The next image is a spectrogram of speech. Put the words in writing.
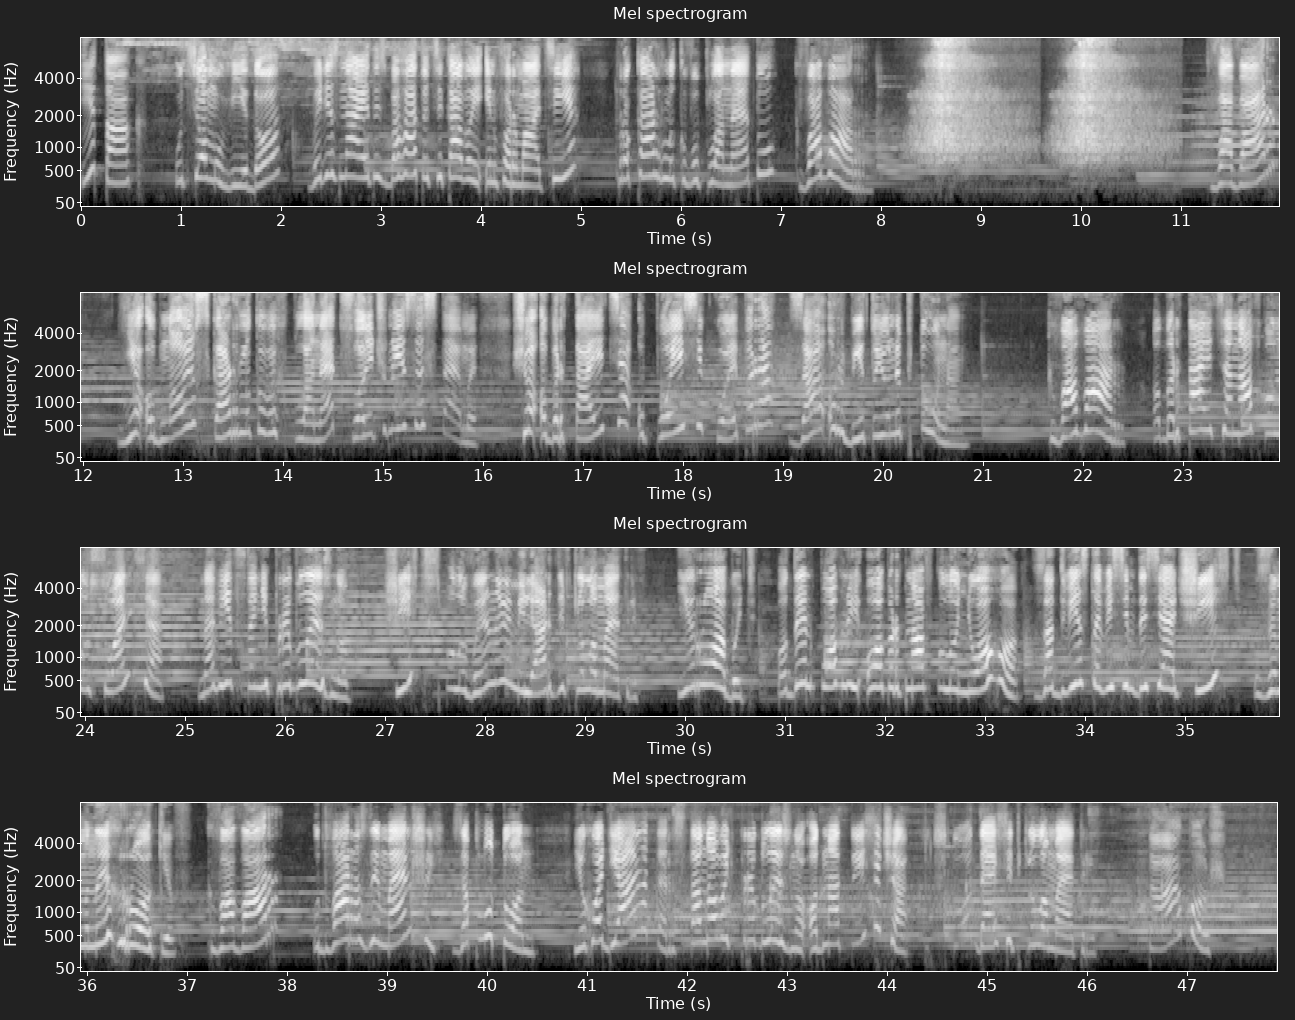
І так, у цьому відео ви дізнаєтесь багато цікавої інформації про карликову планету Квавар. Квавар є одною з карликових планет Сонячної системи, що обертається у поясі Койпера за орбітою Нептуна. Квавар обертається навколо Сонця на відстані приблизно 6,5 мільярдів кілометрів і робить один повний оберт навколо нього за 286 земних років. Квавар у два рази менший за Плутон. Його діаметр становить приблизно 1110 кілометрів. Також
